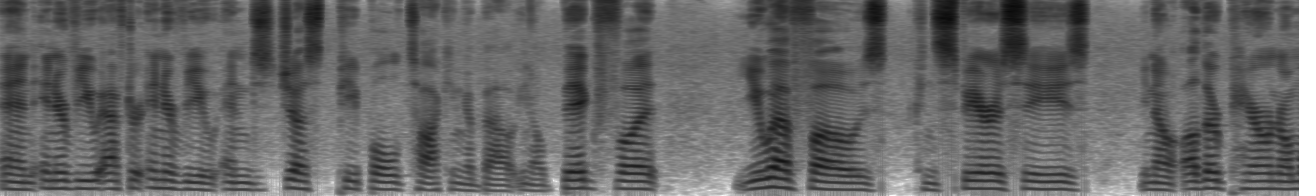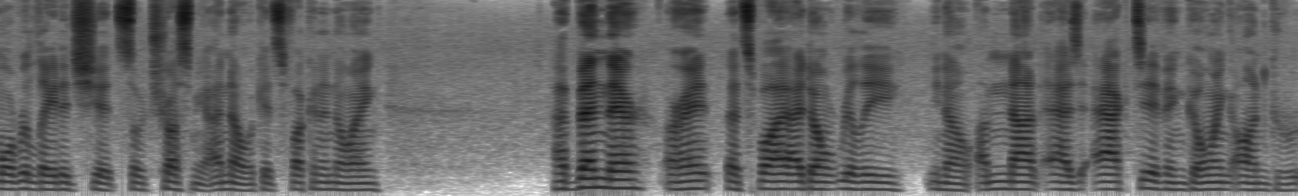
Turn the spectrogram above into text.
and interview after interview and just people talking about, you know, Bigfoot, UFOs, conspiracies, you know, other paranormal related shit. So trust me, I know it gets fucking annoying. I've been there, all right? That's why I don't really, you know, I'm not as active in going on gr-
